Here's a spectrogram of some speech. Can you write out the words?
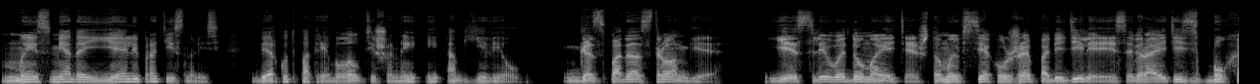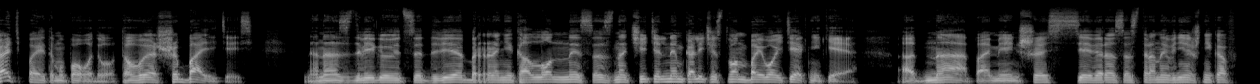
Мы с Медой еле протиснулись. Беркут потребовал тишины и объявил. «Господа Стронги, если вы думаете, что мы всех уже победили и собираетесь бухать по этому поводу, то вы ошибаетесь. На нас двигаются две бронеколонны со значительным количеством боевой техники. Одна поменьше, с севера со стороны внешников,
